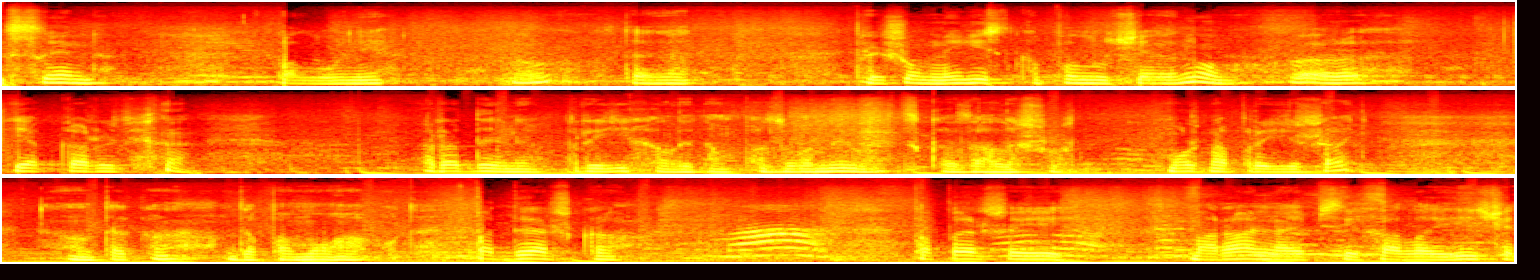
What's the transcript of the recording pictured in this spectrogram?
Син в полоні. Ну, прийшов невістка, получає. Ну, е, як кажуть, родини приїхали, там позвонили, сказали, що можна приїжджати. Ось така допомога буде. Поддержка, по-перше, і моральна, і психологічна.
